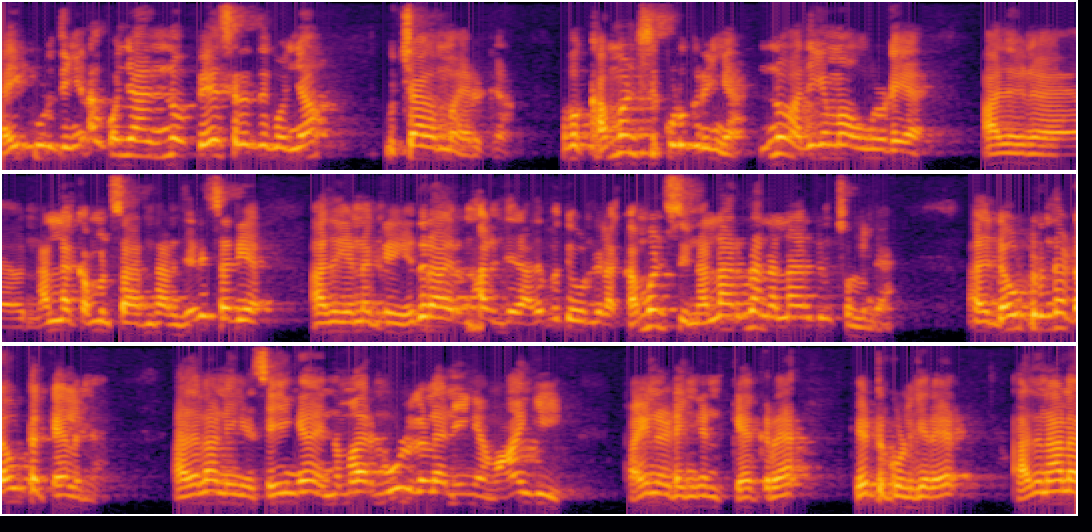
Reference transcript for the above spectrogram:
லைக் கொடுத்தீங்கன்னா கொஞ்சம் இன்னும் பேசுறது கொஞ்சம் உற்சாகமாக இருக்கும் அப்போ கமெண்ட்ஸ் கொடுக்குறீங்க. இன்னும் அதிகமாக உங்களுடைய அது நல்ல கமெண்ட்ஸாக இருந்தாலும் சரி சரியா அது எனக்கு எதிராக இருந்தாலும் சரி அதை பற்றி ஒன்றும் இல்லை. கமெண்ட்ஸ் நல்லா இருந்தால் நல்லா இருக்குன்னு சொல்லுங்கள் அது டவுட் இருந்தால் டவுட்டை கேளுங்க. அதெல்லாம் நீங்கள் செய்யுங்க. இந்த மாதிரி நூல்களை நீங்கள் வாங்கி பயனடைங்கன்னு கேட்குறேன் கேட்டுக்கொள்கிறேன். அதனால்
